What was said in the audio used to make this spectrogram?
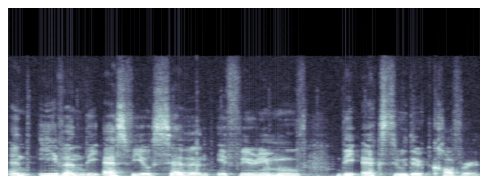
and even the SV07 if we remove the extruder cover.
